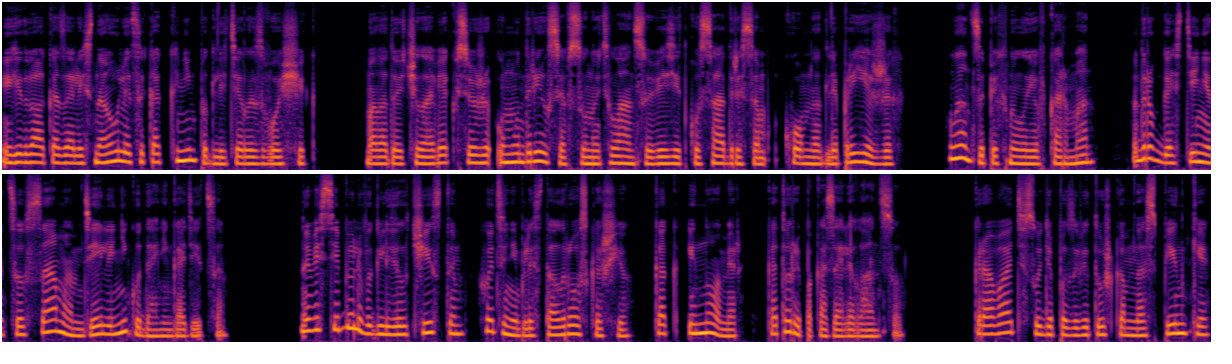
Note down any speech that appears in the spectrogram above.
и едва оказались на улице, как к ним подлетел извозчик. Молодой человек все же умудрился всунуть Лансу визитку с адресом «Комнат для приезжих». Ланс запихнул ее в карман. Вдруг гостиница в самом деле никуда не годится. Но вестибюль выглядел чистым, хоть и не блистал роскошью, как и номер, который показали Лансу. Кровать, судя по завитушкам на спинке,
